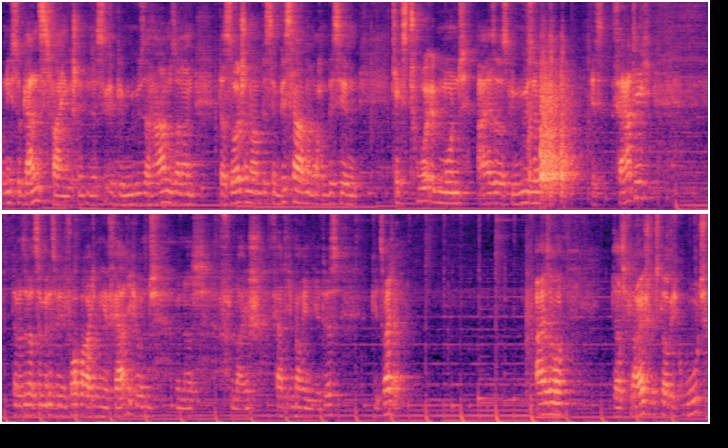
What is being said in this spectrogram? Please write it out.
und nicht so ganz fein geschnittenes Gemüse haben, sondern das soll schon noch ein bisschen Biss haben und auch ein bisschen Textur im Mund. Also das Gemüse ist fertig. Damit sind wir zumindest mit den Vorbereitungen hier fertig und wenn das Fleisch fertig mariniert ist, geht es weiter. Also das Fleisch ist glaube ich gut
